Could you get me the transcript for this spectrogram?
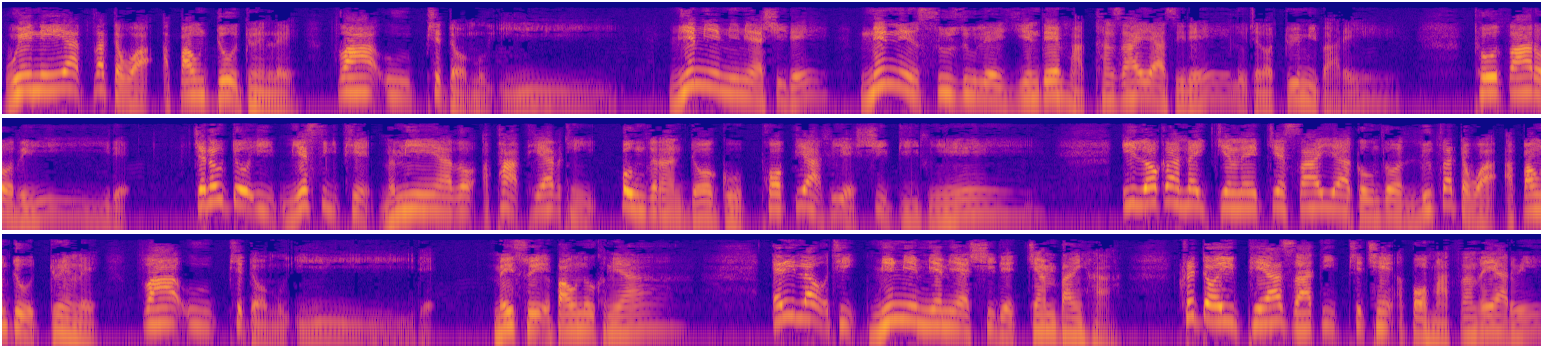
ဝေနေယတတ္တဝအပေါင်းတို့တွင်လေသားဦးဖြစ်တော်မူ၏မြင့်မြင့်မြင့်မြတ်ရှိတယ်နင့်နင့်စူးစူးလဲယင်ထဲမှာခံစားရစီတယ်လို့ကျွန်တော်တွေးမိပါတယ်ထိုသားတော်သည်တဲ့ကျွန်ုပ်တို့ဤမျက်စိဖြင့်မမြင်ရသောအဖဖျားသခင်ပုံသဏ္ဍာန်တော်ကိုဖော်ပြလျက်ရှိပြီးလျင် ဤလောက၌ကျင်လဲကျက်စားရကုန်သော လူတ attva အပေါင်းတို့တွင်လေသားဦးဖြစ်တော်မူ၏တဲ့မိษွေအပေါင်းတို့ခမညာအဲ့ဒီလောက်အထိမြင့်မြင့်မြတ်မြတ်ရှိတဲ့ကြံပိုင်းဟာခရစ်တော်၏ဖျားဇာတိဖြစ်ခြင်းအပေါ်မှာတန်တရားတွေ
